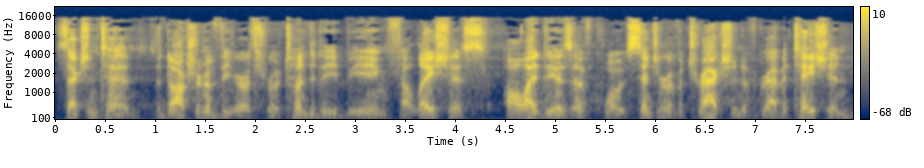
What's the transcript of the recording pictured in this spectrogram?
Section 10. The doctrine of the Earth's rotundity being fallacious, all ideas of, quote, center of attraction of gravitation,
